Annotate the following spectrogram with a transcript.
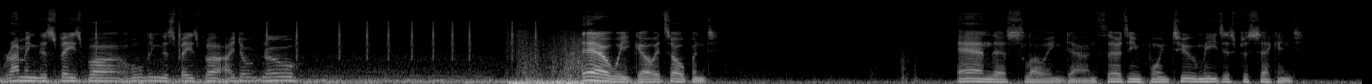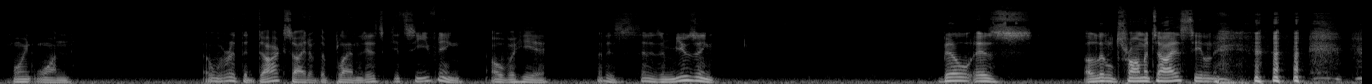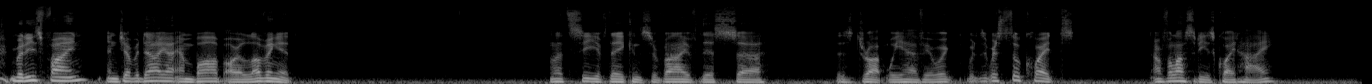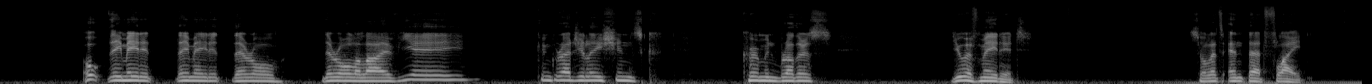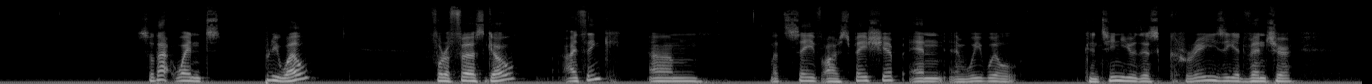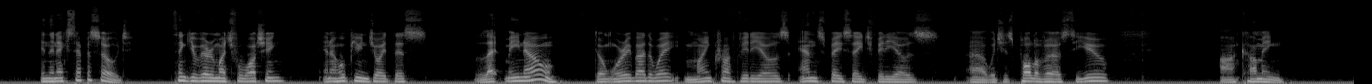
ramming the spacebar, holding the spacebar, I don't know. There we go, it's opened. And they're slowing down. 13.2 meters per second. 0.1 oh we're at the dark side of the planet it's, it's evening over here. That is that is amusing. Bill is a little traumatized but he's fine and jebediah and bob are loving it let's see if they can survive this uh, this drop we have here. We're we're still quite our velocity is quite high. Oh, they made it! They made it! They're all they're all alive! Yay! Congratulations, K- Kerman brothers! You have made it. So let's end that flight. So that went pretty well for a first go, I think. Um, let's save our spaceship and, and we will continue this crazy adventure in the next episode. Thank you very much for watching, and I hope you enjoyed this. Let me know. Don't worry, by the way, Minecraft videos and Space Age videos, uh, which is Polyverse to you, are coming.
